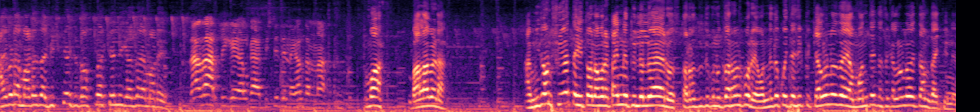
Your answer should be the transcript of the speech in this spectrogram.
আই বেটা মাঠে যায় বৃষ্টি আইছে দশ লাখ খেলি গা যায় মাঠে। দাদা তুই কে গেল বৃষ্টির দিনে গেলতাম না। মা বালা বেড়া আমি যখন শুয়ে তাই তখন আমার টাইনে তুলে লয়ে আয়রস তোরা যদি কোনো ধরার পরে অন্য তো কইতেছি একটু না যায় মন চাইতেছে কেন না যাইতাম যাইতি না।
